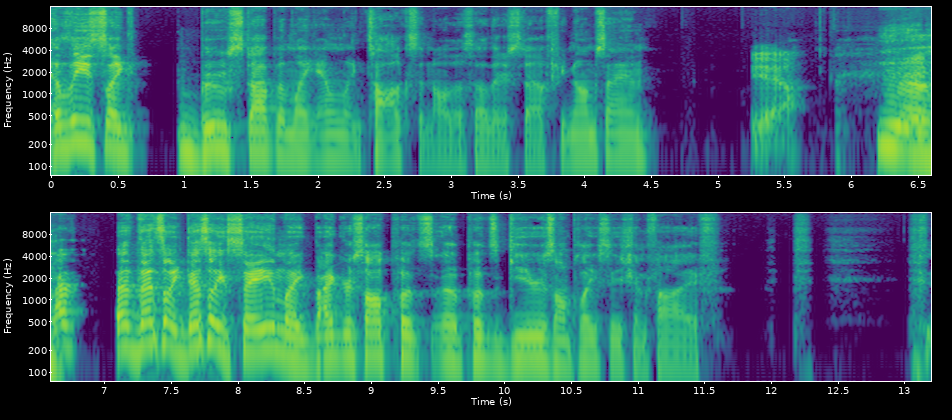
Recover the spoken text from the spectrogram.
at least like boost up and like and like talks and all this other stuff. You know what I'm saying? yeah. Yeah. That, that's like that's like saying like Microsoft puts uh, puts Gears on PlayStation Five.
